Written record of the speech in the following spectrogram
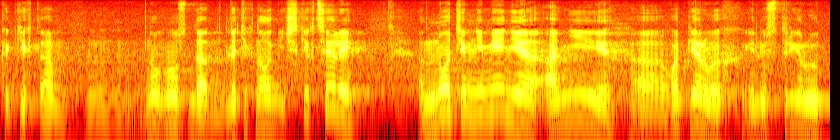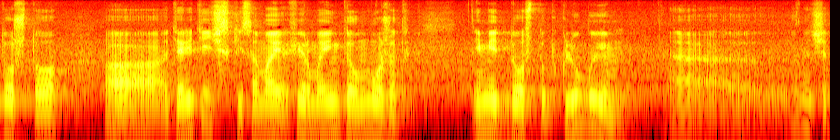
каких-то ну, ну да, для технологических целей, но тем не менее они, э, во-первых, иллюстрируют то, что э, теоретически сама фирма Intel может иметь доступ к любым э, значит,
